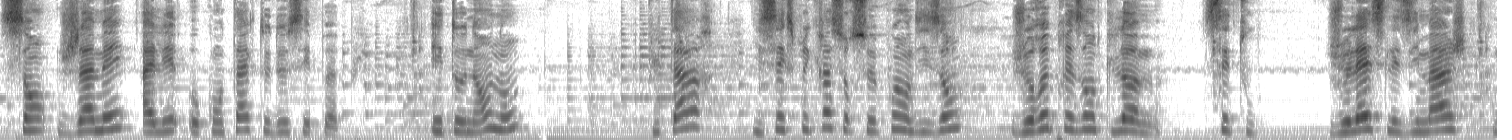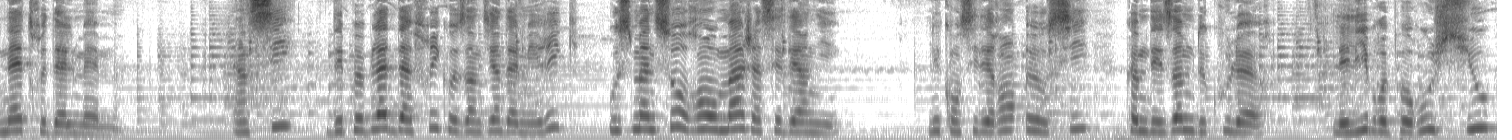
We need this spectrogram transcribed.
sans jamais aller au contact de ces peuples. Étonnant, non? Plus tard, il s'expliquera sur ce point en disant Je représente l'homme, c'est tout. Je laisse les images naître d'elles-mêmes. Ainsi, des peuplades d'Afrique aux Indiens d'Amérique, Ousmane So rend hommage à ces derniers, les considérant eux aussi comme des hommes de couleur. Les libres peaux rouges Sioux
